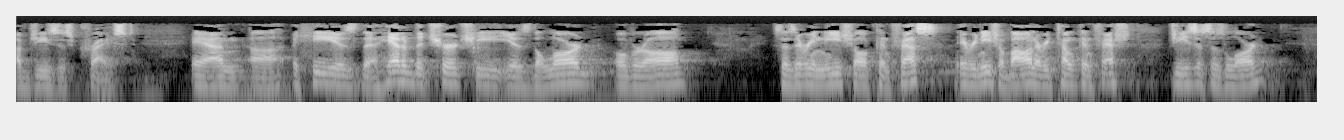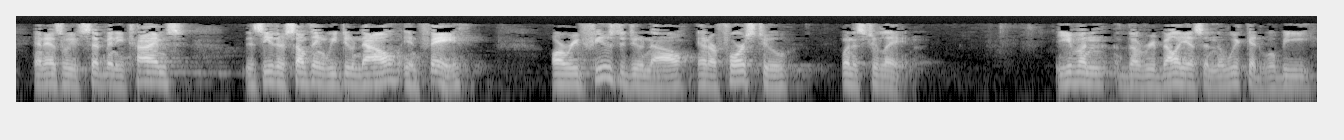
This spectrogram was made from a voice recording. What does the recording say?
of Jesus Christ. And uh, He is the head of the church. He is the Lord over all. It says every knee shall confess, every knee shall bow, and every tongue confess Jesus is Lord. And as we've said many times, it's either something we do now in faith or refuse to do now and are forced to when it's too late. Even the rebellious and the wicked will be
